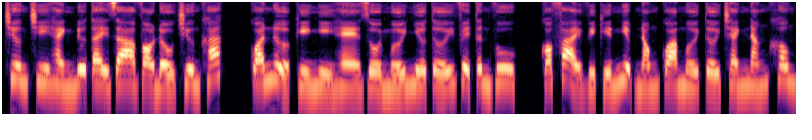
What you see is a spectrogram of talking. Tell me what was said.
Trương Chi Hành đưa tay ra vào đầu Trương khắc quá nửa kỳ nghỉ hè rồi mới nhớ tới về Tân Vu, có phải vì kiến nghiệp nóng quá mới tới tránh nắng không?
